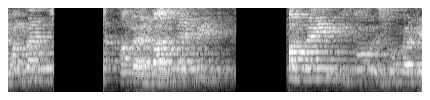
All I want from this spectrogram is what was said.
अभी हमारा हम एडवांस फिर में इसको इसको करके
